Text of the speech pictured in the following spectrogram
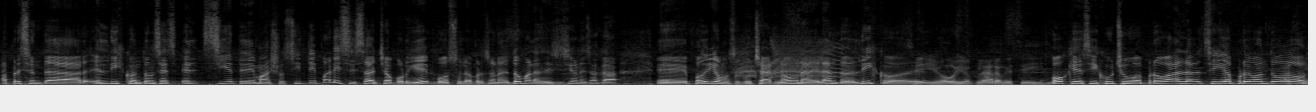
a presentar el disco entonces el 7 de mayo. Si te parece, Sacha, porque vos sos la persona que toma las decisiones acá, eh, podríamos escuchar, ¿no? Un adelanto del disco. de- Sí, obvio, claro que sí. ¿Vos qué decís, Juchu? ¿Aprobás? la- Sí, aprueban todos.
